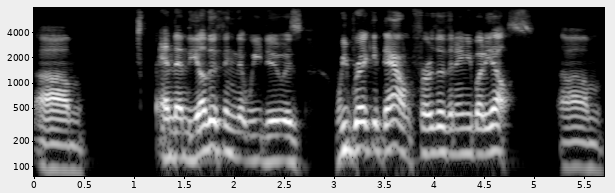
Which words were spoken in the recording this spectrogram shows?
Um, and then the other thing that we do is we break it down further than anybody else. Um,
